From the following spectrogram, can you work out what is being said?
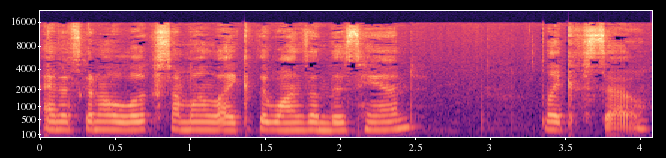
and it's going to look somewhat like the ones on this hand like so.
